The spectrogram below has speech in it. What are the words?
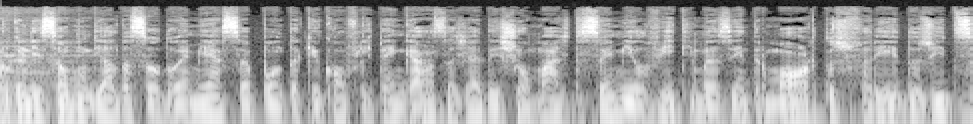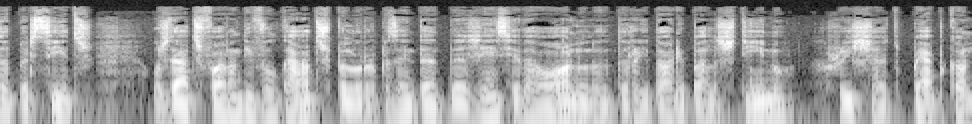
A Organização Mundial da Saúde, OMS, aponta que o conflito em Gaza já deixou mais de 100 mil vítimas, entre mortos, feridos e desaparecidos. Os dados foram divulgados pelo representante da Agência da ONU no território palestino, Richard Pepcon,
